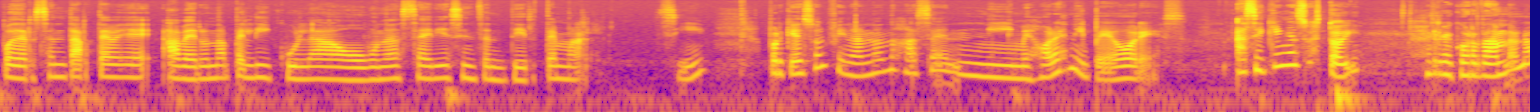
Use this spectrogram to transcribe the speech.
poder sentarte a ver una película o una serie sin sentirte mal. ¿Sí? Porque eso al final no nos hace ni mejores ni peores. Así que en eso estoy, recordándolo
